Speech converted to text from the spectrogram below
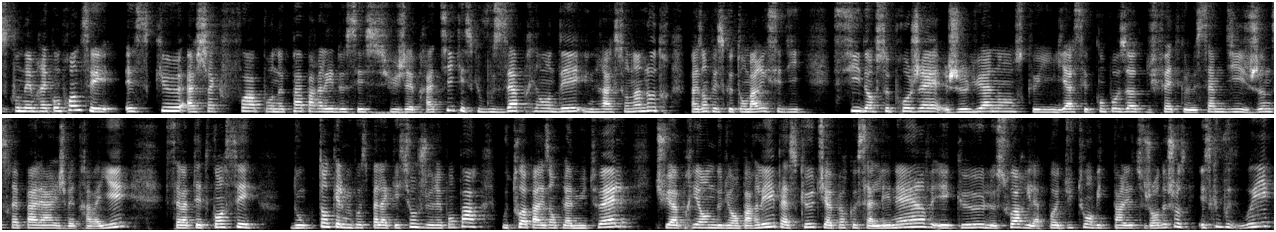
ce qu'on aimerait comprendre, c'est est-ce que à chaque fois, pour ne pas parler de ces sujets pratiques, est-ce que vous appréhendez une réaction l'un de l'autre Par exemple, est-ce que ton mari s'est dit si dans ce projet, je lui annonce qu'il y a cette composante du fait que le samedi, je ne serai pas là et je vais travailler, ça va peut-être coincer. Donc, tant qu'elle me pose pas la question, je lui réponds pas. Ou toi, par exemple, la mutuelle, tu appréhendes de lui en parler parce que tu as peur que ça l'énerve et que le soir, il a pas du tout envie de parler de ce genre de choses. Est-ce que vous voyez,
